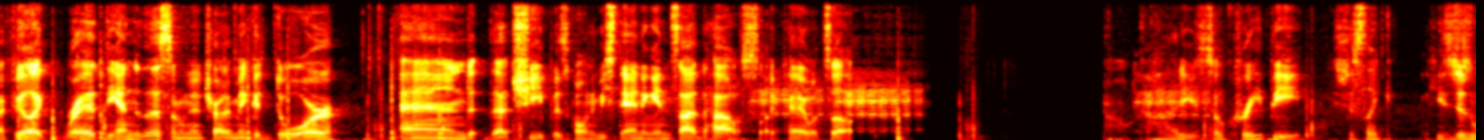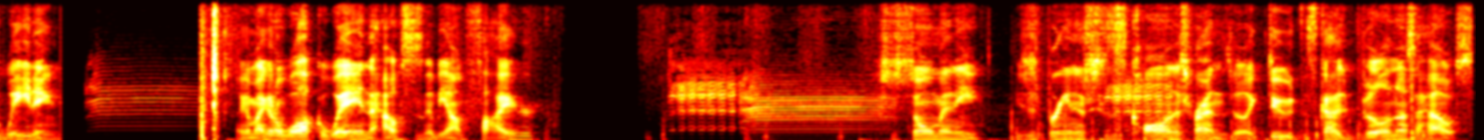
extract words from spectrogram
I feel like right at the end of this, I'm going to try to make a door, and that sheep is going to be standing inside the house. Like, hey, what's up? Oh god, he's so creepy. He's just like, he's just waiting. Like, am I going to walk away and the house is going to be on fire? There's just so many. He's just bringing his, just calling his friends. They're like, dude, this guy's building us a house.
